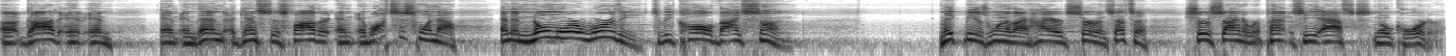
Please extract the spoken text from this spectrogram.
uh, God and, and, and, and then against his father. And, and watch this one now and am no more worthy to be called thy son. Make me as one of thy hired servants. That's a sure sign of repentance. He asks no quarter.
